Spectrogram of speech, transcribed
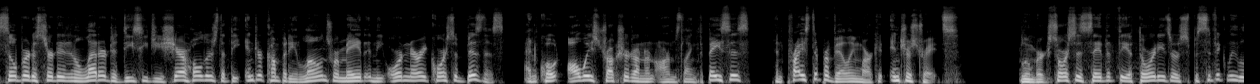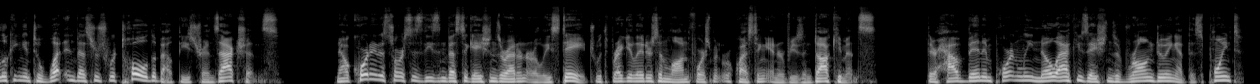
Silbert asserted in a letter to DCG shareholders that the intercompany loans were made in the ordinary course of business and, quote, always structured on an arm's length basis and priced at prevailing market interest rates. Bloomberg sources say that the authorities are specifically looking into what investors were told about these transactions. Now, according to sources, these investigations are at an early stage, with regulators and law enforcement requesting interviews and documents. There have been, importantly, no accusations of wrongdoing at this point,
